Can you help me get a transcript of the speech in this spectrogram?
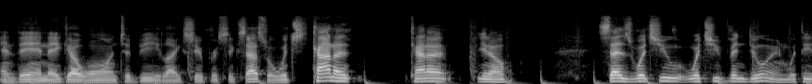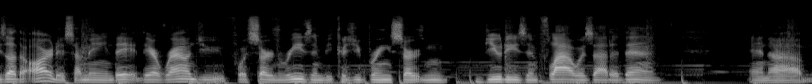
And then they go on to be like super successful, which kind of, kind of, you know, says what you what you've been doing with these other artists. I mean, they they're around you for a certain reason because you bring certain beauties and flowers out of them, and um,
